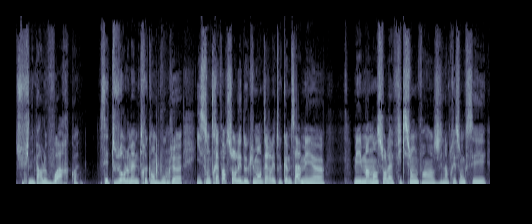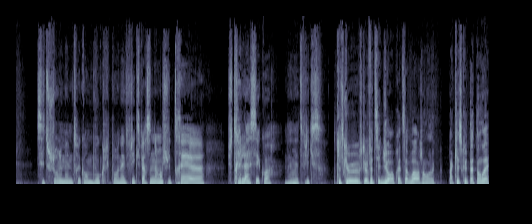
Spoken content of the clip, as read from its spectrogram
tu finis par le voir, quoi. C'est toujours le même truc en boucle. Ils sont très forts sur les documentaires, les trucs comme ça, mais, euh, mais maintenant, sur la fiction, enfin, j'ai l'impression que c'est, c'est toujours le même truc en boucle pour Netflix. Personnellement, je suis très, euh, je suis très lassée, quoi, de. Netflix. Qu'est-ce que, parce qu'en fait, c'est dur après de savoir, genre, bah, qu'est-ce que t'attendrais?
